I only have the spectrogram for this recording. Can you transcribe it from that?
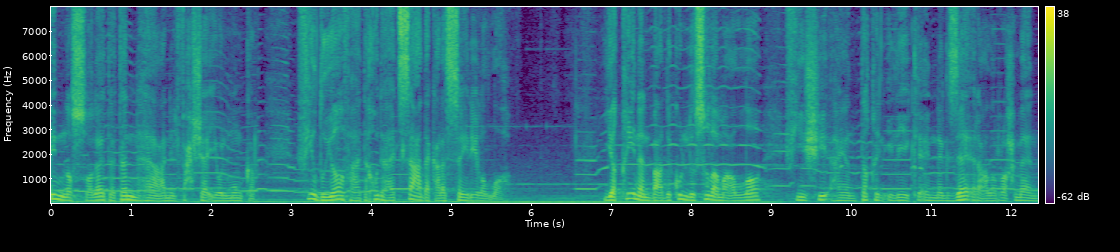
إن الصلاة تنهى عن الفحشاء والمنكر. في ضيافة هتاخدها هتساعدك على السير إلى الله. يقينا بعد كل صلة مع الله في شيء هينتقل إليك لأنك زائر على الرحمن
